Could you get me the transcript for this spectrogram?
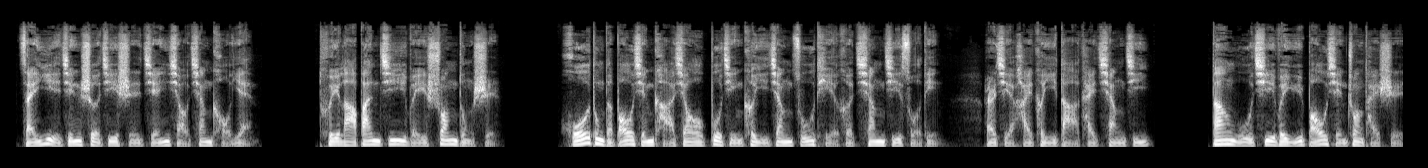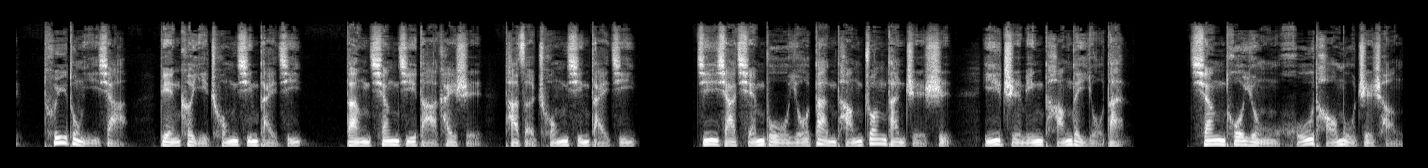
在夜间射击时减小枪口焰。推拉扳机为双动式，活动的保险卡销不仅可以将足铁和枪机锁定，而且还可以打开枪机。当武器位于保险状态时，推动一下便可以重新待机；当枪机打开时，它则重新待机。机匣前部有弹膛装弹指示，以指明膛内有弹。枪托用胡桃木制成，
